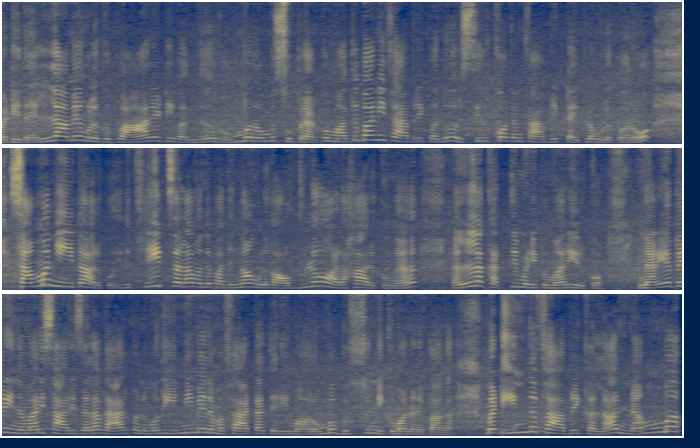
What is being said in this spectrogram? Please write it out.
பட் இது எல்லாமே உங்களுக்கு குவாலிட்டி வந்து ரொம்ப ரொம்ப சூப்பராக இருக்கும். மதுபானி ஃபேப்ரிக் வந்து ஒரு சில்க் காட்டன் ஃபேப்ரிக் டைப்பில் உங்களுக்கு வரும். செம்ம நீட்டாக இருக்கும். இது ஃப்ளீட்ஸ் எல்லாம் வந்து பார்த்திங்கன்னா உங்களுக்கு அவ்வளோ அழகாக இருக்குங்க. நல்ல கத்தி மடிப்பு மாதிரி இருக்கும். நிறைய பேர் இந்த மாதிரி சாரீஸ் எல்லாம் வேர் பண்ணும்போது இனிமே நம்ம ஃபேட்டாக தெரியுமா? ரொம்ப புஷ்ஷுன்னு நிற்குமான்னு நினைப்பாங்க. பட் இந்த ஃபேப்ரிக்கெல்லாம் நம்ம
